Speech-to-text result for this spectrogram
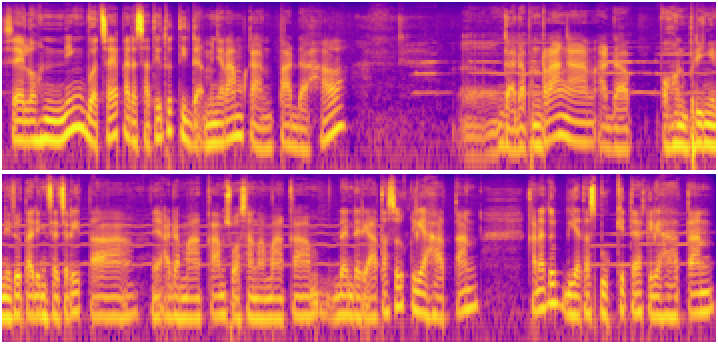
Selo hening buat saya pada saat itu tidak menyeramkan padahal eh, nggak e, ada penerangan ada pohon beringin itu tadi yang saya cerita ya ada makam suasana makam dan dari atas itu kelihatan karena itu di atas bukit ya kelihatan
